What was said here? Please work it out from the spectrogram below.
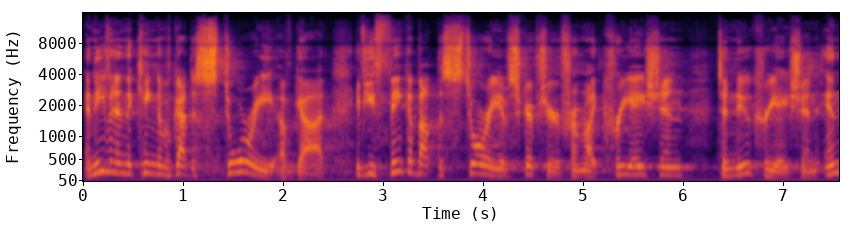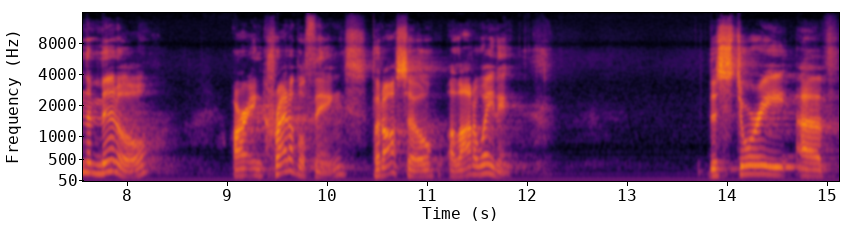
And even in the kingdom of God, the story of God, if you think about the story of Scripture from like creation to new creation, in the middle are incredible things, but also a lot of waiting. The story of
